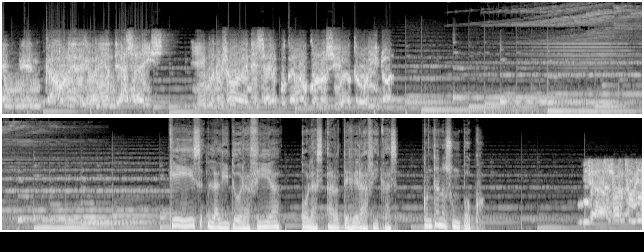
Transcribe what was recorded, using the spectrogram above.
en, cajones de que venían de Asaís. Y bueno, yo en esa época no conocí otro vino. ¿Qué es la litografía o las artes gráficas? Contanos un poco. Mira, yo estudié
